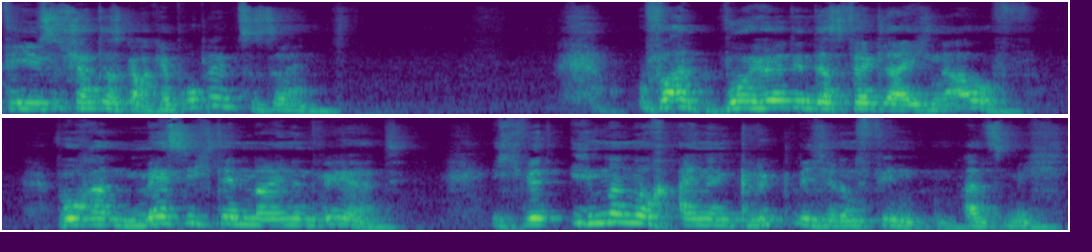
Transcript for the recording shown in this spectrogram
für Jesus scheint das gar kein Problem zu sein. Vor allem, wo hört denn das Vergleichen auf? Woran messe ich denn meinen Wert? Ich werde immer noch einen glücklicheren finden als mich,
